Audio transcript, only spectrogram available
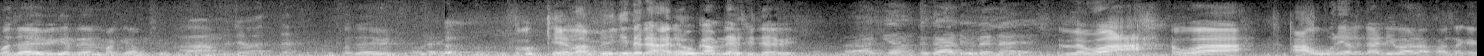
મજા આવી કે ટ્રેનમાં? કેમ છું? હા મજા મજા આવી? ખેલા મેં કીધે ને અરે હું કામ લેશું આવ્યા એટલે વાહ વાહ. આવું રેલ ગાડી વાળા પાસે કે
